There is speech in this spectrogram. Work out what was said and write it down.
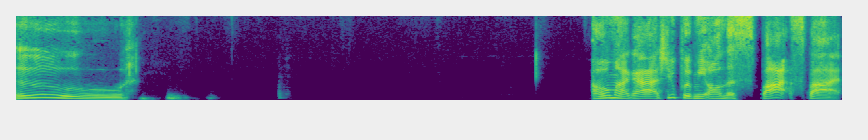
Ooh. Oh my gosh, you put me on the spot spot.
